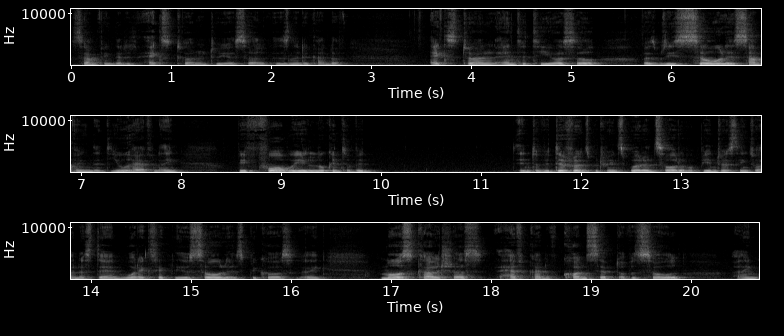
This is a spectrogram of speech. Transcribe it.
something that is external to yourself, isn't it? A kind of external entity or so. Whereas the soul is something that you have. And I think before we look into the into the difference between spirit and soul, it would be interesting to understand what exactly a soul is, because I think most cultures have a kind of concept of a soul I think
